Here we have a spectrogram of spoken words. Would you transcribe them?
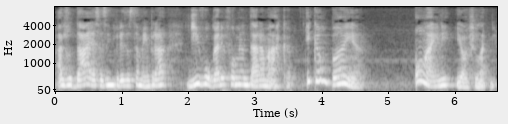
ajudar essas empresas também para divulgar e fomentar a marca. E campanha online e offline.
